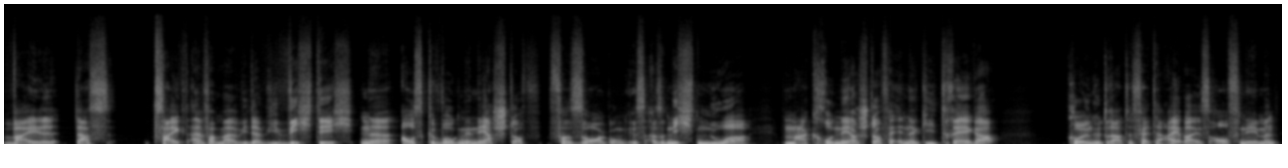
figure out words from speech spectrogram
weil das zeigt einfach mal wieder, wie wichtig eine ausgewogene Nährstoffversorgung ist. Also nicht nur Makronährstoffe, Energieträger, Kohlenhydrate, Fette, Eiweiß aufnehmen,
